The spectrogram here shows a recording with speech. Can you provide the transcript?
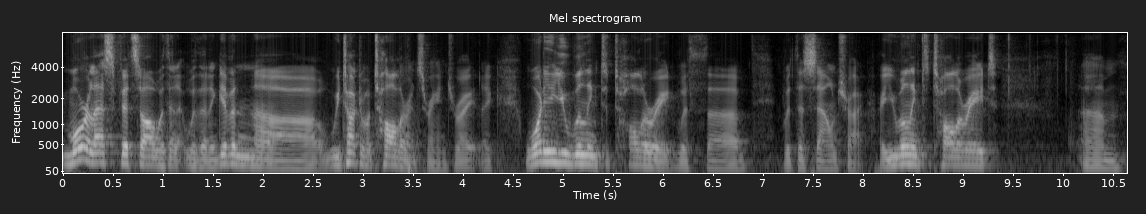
more or less fits all within within a given. Uh, we talked about tolerance range, right? Like, what are you willing to tolerate with uh, with this soundtrack? Are you willing to tolerate? Um,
